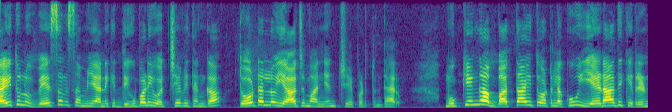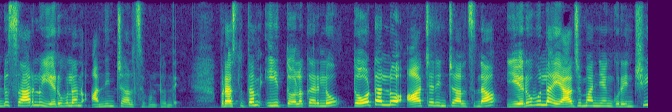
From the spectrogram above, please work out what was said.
రైతులు వేసవి సమయానికి దిగుబడి వచ్చే విధంగా తోటల్లో యాజమాన్యం చేపడుతుంటారు. ముఖ్యంగా బత్తాయి తోటలకు ఏడాదికి రెండుసార్లు ఎరువులను అందించాల్సి ఉంటుంది. ప్రస్తుతం ఈ తొలకరిలో తోటల్లో ఆచరించాల్సిన ఎరువుల యాజమాన్యం గురించి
